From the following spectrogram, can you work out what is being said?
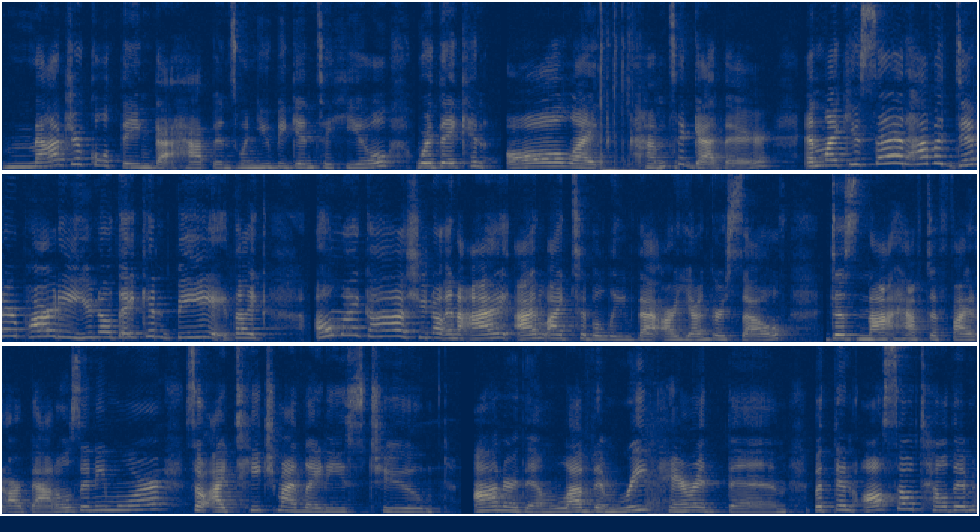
magical thing that happens when you begin to heal where they can all like come together. And like you said have a dinner party. You know they can be like oh my gosh you know and i i like to believe that our younger self does not have to fight our battles anymore. So i teach my ladies to honor them, love them, reparent them, but then also tell them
